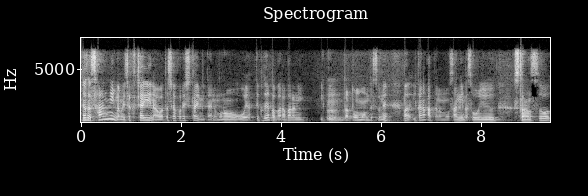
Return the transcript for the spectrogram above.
だから3人がめちゃくちゃいいな私はこれしたいみたいなものをやっていくとやっぱバラバラにいくんだと思うんですよね。まあいかなかったのはもう3人がそういうスタンスを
